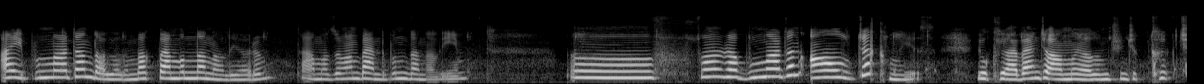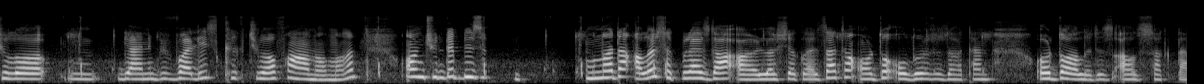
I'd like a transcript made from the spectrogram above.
Ay bunlardan da alalım. Bak ben bundan alıyorum. Tamam o zaman ben de bundan alayım. Of, sonra bunlardan alacak mıyız? Yok ya bence almayalım. Çünkü 40 kilo yani bir valiz 40 kilo falan olmalı. Onun için de biz bunlardan alırsak biraz daha ağırlaşacaklar. Zaten orada oluruz zaten. Orada alırız alsak da.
